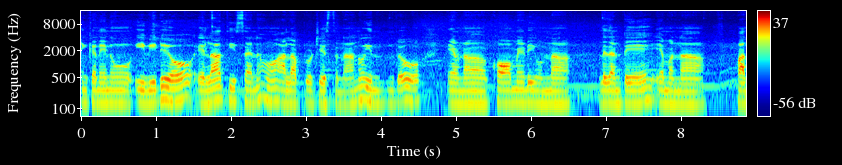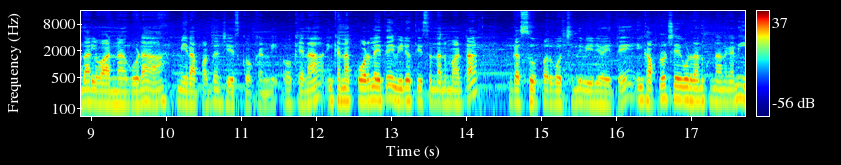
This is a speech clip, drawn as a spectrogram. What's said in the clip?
ఇంకా నేను ఈ వీడియో ఎలా తీసానో అలా అప్లోడ్ చేస్తున్నాను. ఇందులో ఏమైనా కామెడీ ఉన్నా లేదంటే ఏమన్నా పదాలు వాడినా కూడా మీరు అపార్థం చేసుకోకండి. ఓకేనా? ఇంకా నా కోడలైతే వీడియో తీసిందనమాట ఇంకా సూపర్గా వచ్చింది వీడియో అయితే. ఇంకా అప్లోడ్ చేయకూడదు అనుకున్నాను కానీ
